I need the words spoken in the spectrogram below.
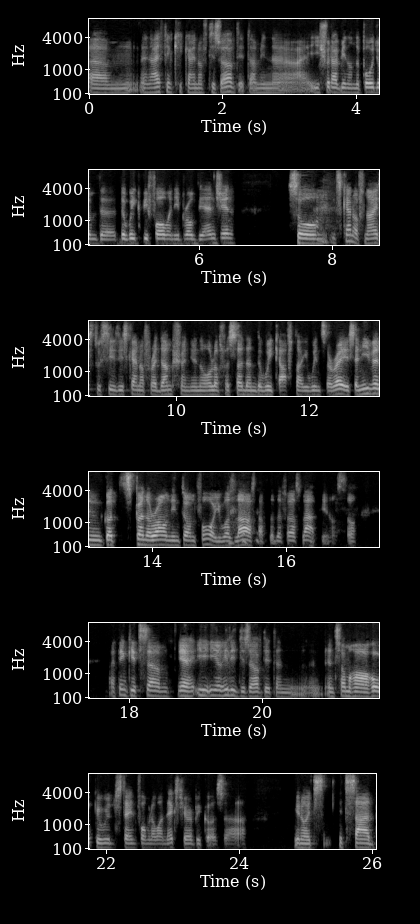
um, and I think he kind of deserved it. I mean, uh, he should have been on the podium the the week before when he broke the engine. So it's kind of nice to see this kind of redemption. You know, all of a sudden the week after he wins the race, and even got spun around in turn four. He was last after the first lap. You know, so. I think it's um yeah he, he really deserved it and, and, and somehow I hope he will stay in Formula One next year because uh, you know it's it's sad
